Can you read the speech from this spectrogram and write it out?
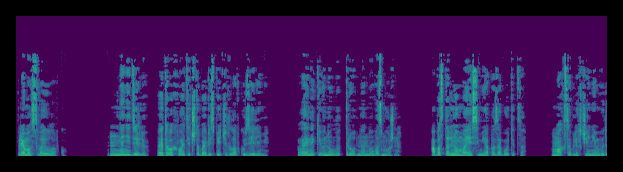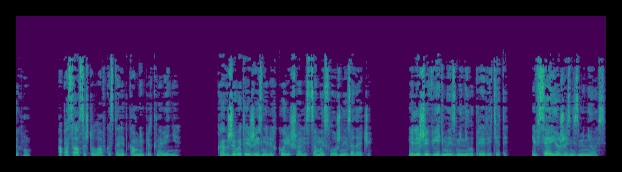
Прямо в свою лавку. На неделю. Этого хватит, чтобы обеспечить лавку зельями. Лайна кивнула. Трудно, но возможно. Об остальном моя семья позаботится. Макс с облегчением выдохнул. Опасался, что лавка станет камнем преткновения? Как же в этой жизни легко решались самые сложные задачи? Или же ведьма изменила приоритеты, и вся ее жизнь изменилась?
